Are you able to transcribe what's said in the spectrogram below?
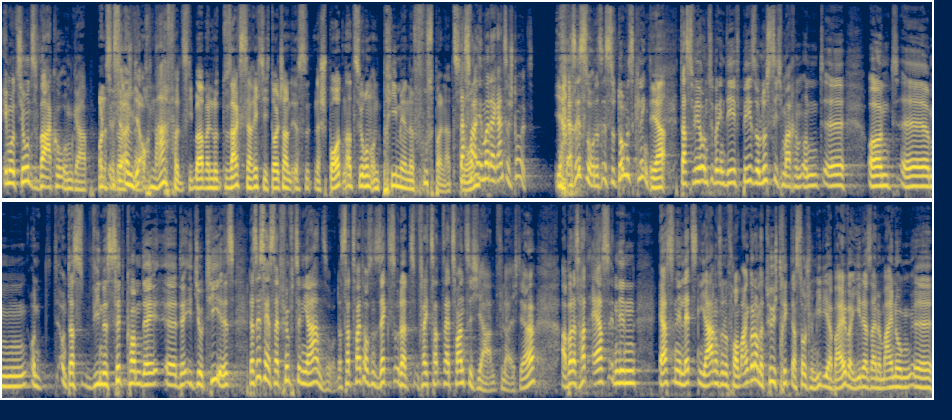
Emotionsvakuum gab. Und es ist ja irgendwie auch nachvollziehbar, wenn du, du sagst ja richtig, Deutschland ist eine Sportnation und primär eine Fußballnation. Das war immer der ganze Stolz. Ja. Das ist so, das ist so dumm es klingt. Ja. Dass wir uns über den DFB so lustig machen und, äh, und, ähm, und, und das wie eine Sitcom der, äh, der Idiotie ist, das ist erst seit 15 Jahren so. Das hat 2006 oder vielleicht seit 20 Jahren vielleicht, ja. Aber das hat erst in den, erst in den letzten Jahren so eine Form angenommen. Natürlich trägt das Social Media bei, weil jeder seine Meinung äh,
